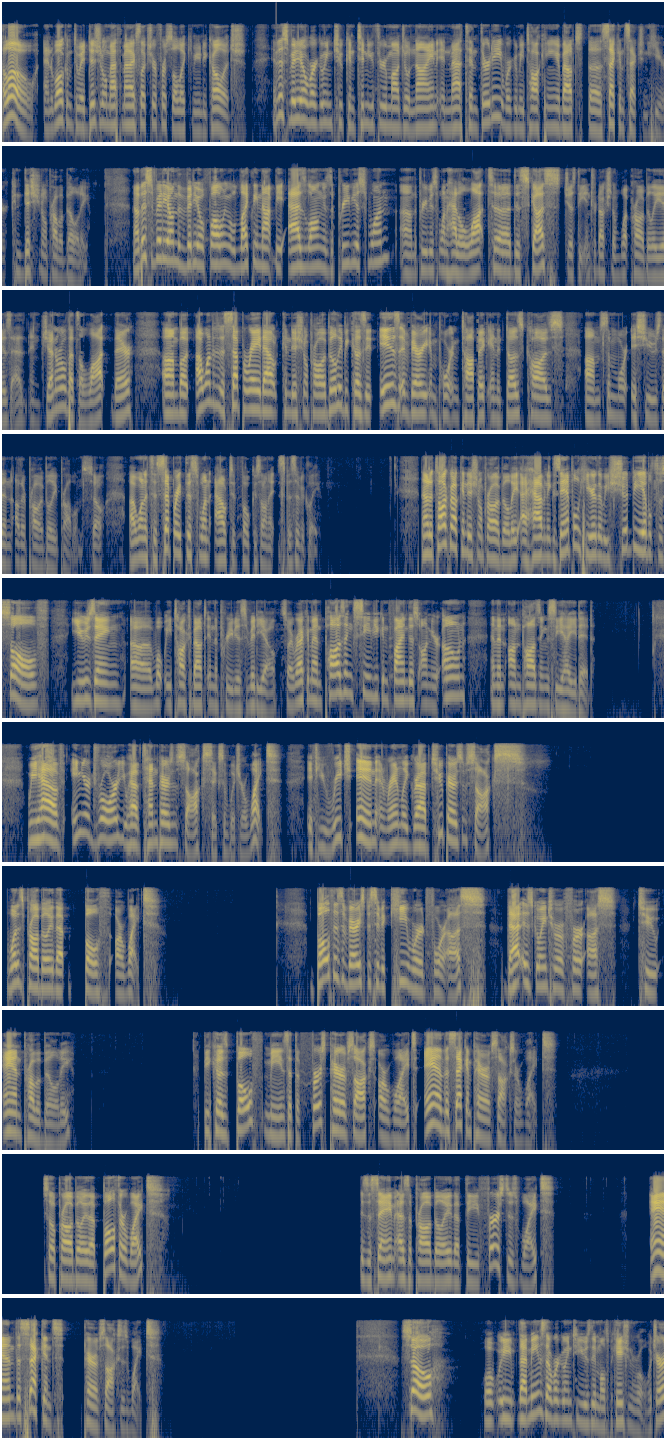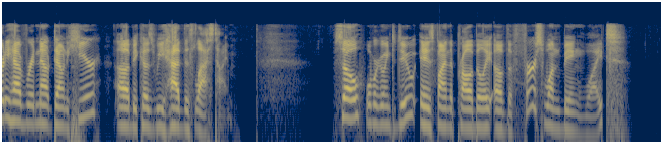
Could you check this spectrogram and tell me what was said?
Hello, and welcome to a digital mathematics lecture for Salt Lake Community College. In this video, we're going to continue through Module 9 in Math 1030. We're going to be talking about the second section here, conditional probability. Now this video and the video following will likely not be as long as the previous one. Um, the previous one had a lot to discuss, just the introduction of what probability is as, in general. That's a lot there. Um, but I wanted to separate out conditional probability because it is a very important topic and it does cause um, some more issues than other probability problems. So I wanted to separate this one out and focus on it specifically. Now to talk about conditional probability, I have an example here that we should be able to solve using uh, what we talked about in the previous video. So I recommend pausing, see if you can find this on your own, and then unpausing to see how you did. We have, in your drawer, you have 10 pairs of socks, 6 of which are white. If you reach in and randomly grab two pairs of socks, what is probability that both are white? Both is a very specific keyword for us. That is going to refer us to and probability because both means that the first pair of socks are white and the second pair of socks are white. So probability that both are white is the same as the probability that the first is white and the second pair of socks is white. So what we that means that we're going to use the multiplication rule, which I already have written out down here uh, because we had this last time. So what we're going to do is find the probability of the first one being white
